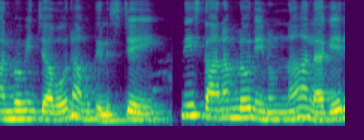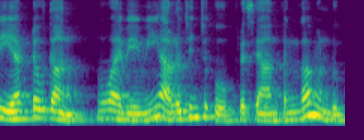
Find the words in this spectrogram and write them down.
అనుభవించావో నాకు తెలిసిచేయి నీ స్థానంలో నేనున్నా అలాగే రియాక్ట్ అవుతాను. నువ్వు అవేమీ ఆలోచించకు. ప్రశాంతంగా ఉండు.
